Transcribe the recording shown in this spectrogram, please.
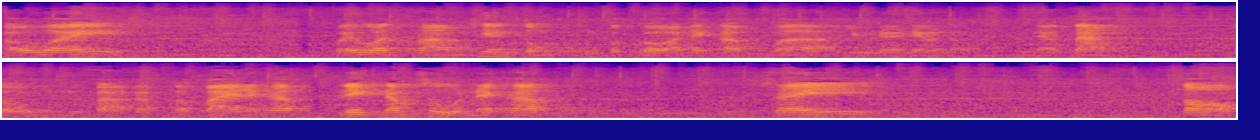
เอาไว้ไว้วัดความเที่ยงตรงของ ปกรณ์นะครับ ว่าอยู่ในแนวนอนแนวตั้งตรงหรือเปล่าครับต่อไปนะครับเหล็กน้ำสูตรนะครับ ใช้ตอก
